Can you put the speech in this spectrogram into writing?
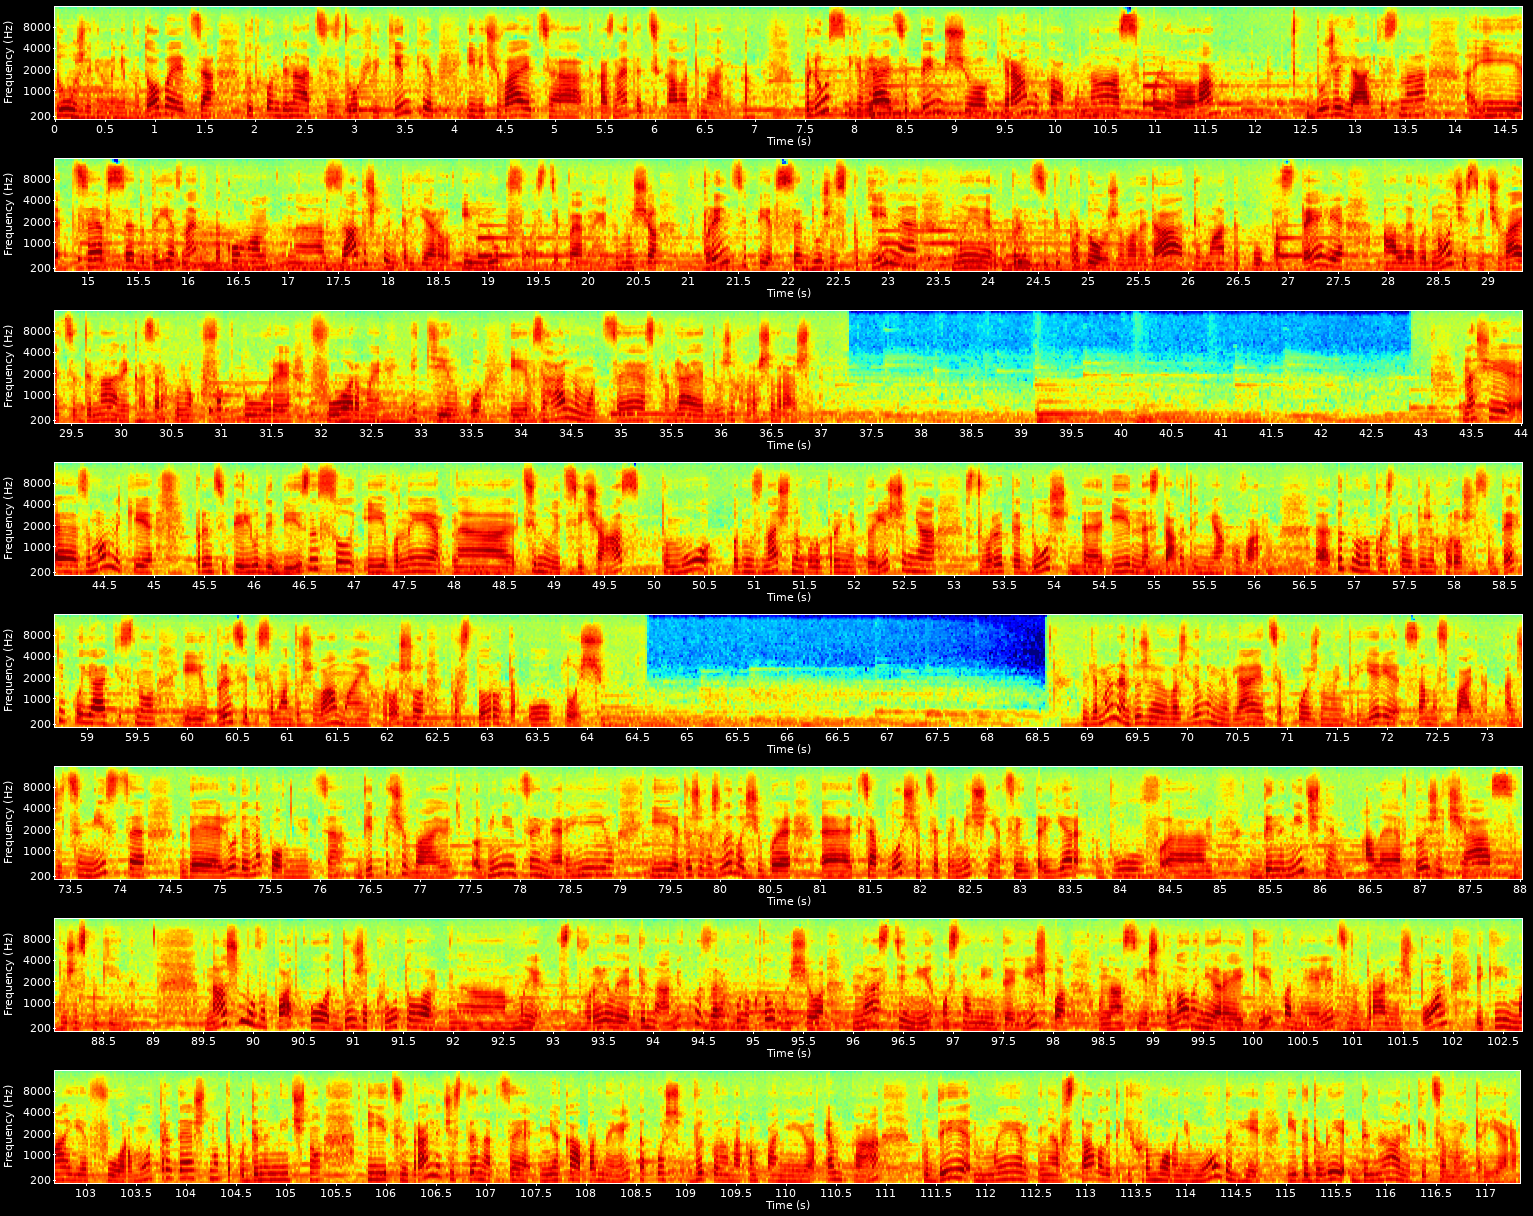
Дуже він мені подобається. Тут комбінація з двох відтінків і відчувається така, знаєте, цікава динаміка. Плюс являється тим, що кераміка у нас кольорова. Дуже якісна, е, і це все додає, знаєте, такого е, затишку інтер'єру і люксовості певної, тому що принципі все дуже спокійне. Ми, в принципі, продовжували да, тематику пастелі, але водночас відчувається динаміка за рахунок фактури, форми, відтінку. І в загальному це справляє дуже хороше враження. Наші е, замовники, в принципі, люди бізнесу, і вони е, цінують свій час. Тому однозначно було прийнято рішення створити душ е, і не ставити ніяку ванну. Тут ми використали дуже хорошу сантехніку якісну, і в принципі сама душова має хорошу простору таку площу. Для мене дуже важливим є в кожному інтер'єрі саме спальня, адже це місце, де люди наповнюються, відпочивають, обмінюються енергією. І дуже важливо, щоб е, ця площа, це приміщення, цей інтер'єр був е, динамічним, але в той же час дуже спокійним. В нашому випадку дуже круто е, ми створили динаміку за рахунок того, що на стіні основній йде ліжко. У нас є шпоновані рейки, панелі, це натуральний шпон, який має форму 3D-шну, таку динамічну. І центральна частина це м'яка панель, також виконана компанією МК, куди ми е, вставили такі хромовані молдинги і додали динаміки цьому інтер'єру.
